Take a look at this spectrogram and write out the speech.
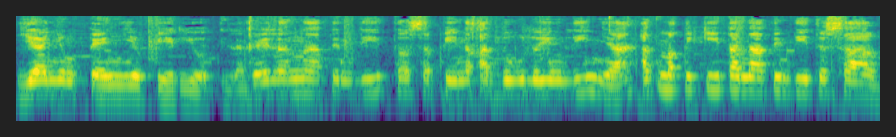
yan yung 10-year period. Ilagay lang natin dito sa pinakadulo yung linya at makikita natin dito sa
